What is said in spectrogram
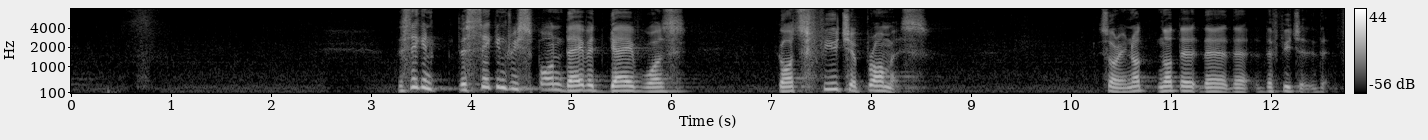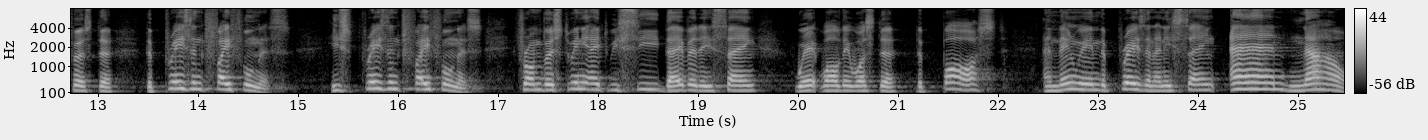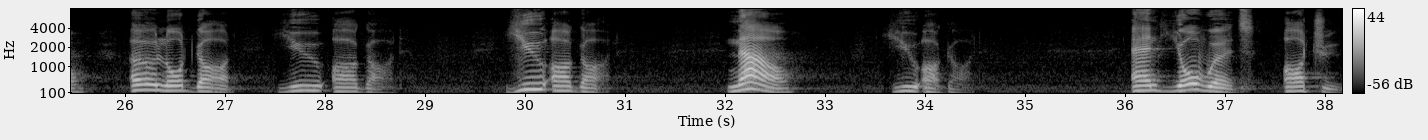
The second, the second response David gave was God's future promise. Sorry, not, not the, the, the, the future. First, the, the present faithfulness. His present faithfulness. From verse 28, we see David is saying, where, while there was the, the past, and then we're in the present, and he's saying, And now, O Lord God, you are God. You are God. Now, you are God. And your words are true.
